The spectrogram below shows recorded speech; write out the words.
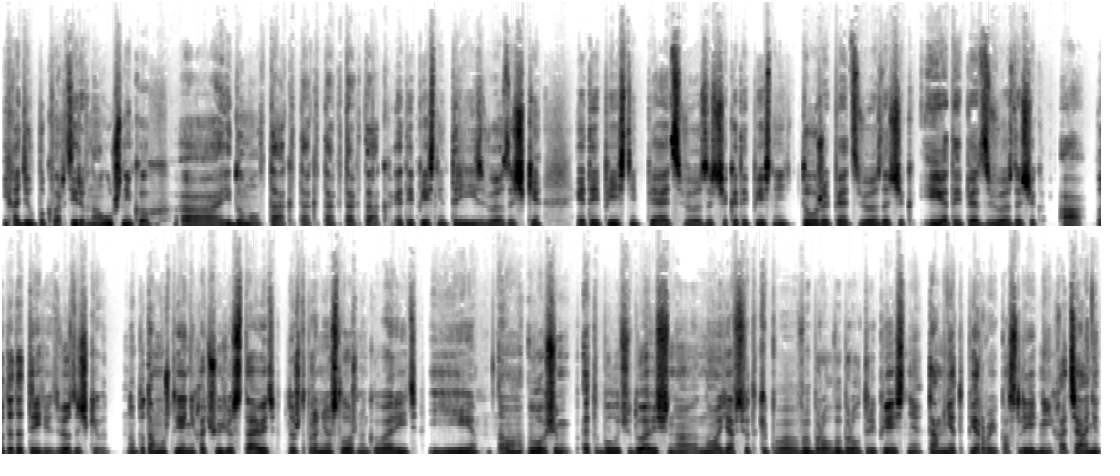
и ходил по квартире в наушниках э, и думал, так, так, так, так, так, этой песне 3 звездочки, этой песне 5 звездочек, этой песне тоже 5 звездочек, и этой 5 звездочек. А, вот это 3 звездочки, ну, потому что я не хочу ее ставить, потому что про нее сложно говорить. И, ну, в общем, это было чудовищно, но я все-таки выбрал, выбрал три песни. Там нет первой и последней, хотя они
